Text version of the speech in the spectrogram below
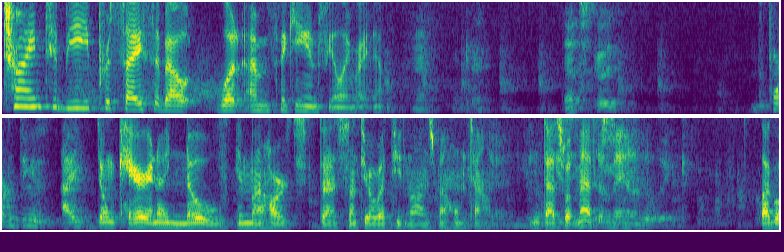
trying to be precise about what I'm thinking and feeling right now. Yeah, Okay. That's good. The important thing is I don't care, and I know in my heart that Santiago Atitlan is my hometown. Yeah. that's what matters. He's a man of the lake. Lago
